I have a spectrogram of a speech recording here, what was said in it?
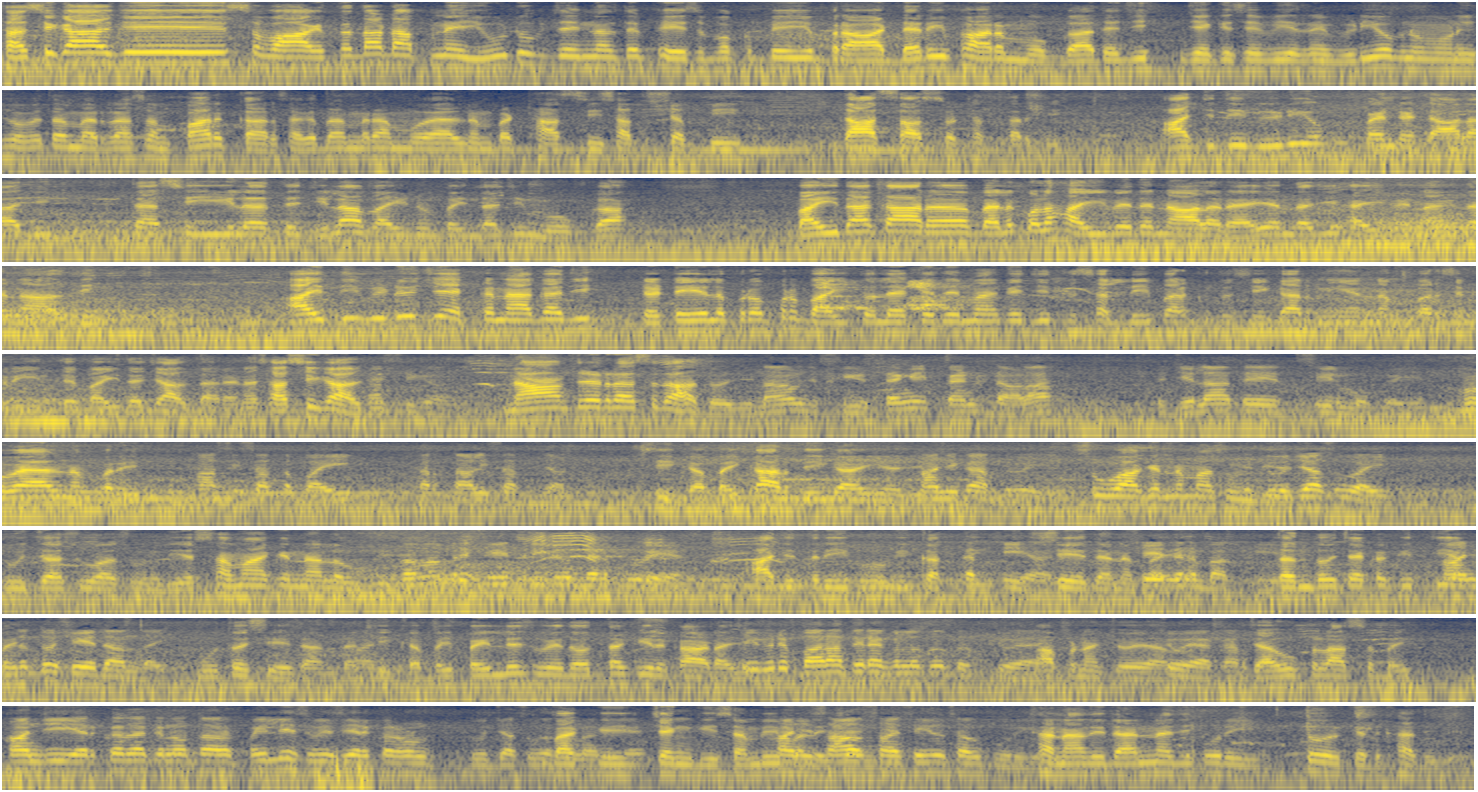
ਸਤਿ ਸ਼੍ਰੀ ਅਕਾਲ ਜੀ, ਸਵਾਗਤ ਹੈ ਤੁਹਾਡਾ ਆਪਣੇ YouTube ਚੈਨਲ ਤੇ Facebook ਪੇਜ ਬਰਾਡ ਡੇਅਰੀ ਫਾਰਮ ਮੋਗਾ ਤੇ ਜੀ। ਜੇ ਕਿਸੇ ਵੀਰ ਨੇ ਵੀਡੀਓ ਬਣਵਾਉਣੀ ਹੋਵੇ ਤਾਂ ਮੇਰੇ ਨਾਲ ਸੰਪਰਕ ਕਰ ਸਕਦਾ, ਮੇਰਾ ਮੋਬਾਈਲ ਨੰਬਰ 8876 10778 ਜੀ। ਅੱਜ ਦੀ ਵੀਡੀਓ ਪਿੰਡ ਡਾਲਾ ਜੀ, ਤਹਿਸੀਲ ਤੇ ਜ਼ਿਲ੍ਹਾ ਬਾਈ ਨੂੰ ਪੈਂਦਾ ਜੀ ਮੋਗਾ। ਬਾਈ ਦਾ ਘਰ ਬਿਲਕੁਲ ਹਾਈਵੇ ਦੇ ਨਾਲ ਰਹਿ ਜਾਂਦਾ ਜੀ ਹਾਈਵੇ ਲੰਘਦਾ ਨਾਲ ਦੀ। ਅੱਜ ਦੀ ਵੀਡੀਓ 'ਚ ਇੱਕ ਨਾਗਾ ਜੀ ਡਿਟੇਲ ਪ੍ਰੋਪਰ ਬਾਈ ਤੋਂ ਲੈ ਕੇ ਦੇਵਾਂਗੇ ਜੀ ਤਸੱਲੀ ਪਰਖ ਤੁਸੀਂ ਕਰਨੀ ਹੈ ਨੰਬਰ ਸਕਰੀਨ ਤੇ ਬਾਈ ਦਾ ਚੱਲਦਾ ਰਹਿਣਾ। ਸਤਿ ਸ਼੍ਰੀ ਅਕਾਲ ਜੀ। ਨਾਮ ਤੇ ਐਡਰੈਸ ਦੱਸ ਦਿਓ ਜੀ। ਨਾਮ ਜਫੀਰ ਸਿੰਘ ਜੀ ਪਿੰਡ ਡਾਲਾ ਤੇ ਜ਼ਿਲ੍ਹਾ ਤੇ ਤਹਿਸੀਲ ਮੋਗਾ ਜੀ। ਮੋਬਾਈਲ ਨੰਬਰ ਜੀ। 8722 43740 ਠੀਕ ਆ ਬਾਈ ਘਰ ਦੀ ਗਾਈ ਆ ਜੀ। ਹਾਂਜੀ ਘਰ ਦੇ ਹੋਈ ਜੀ। ਸੂਆ ਕਿੰਨਾ ਮਾ ਸੁੰਦੀ ਹੈ ਦੂਜਾ ਸੂਆ ਜੀ। ਦੂਜਾ ਸੂਆ ਸੁੰਦੀ ਹੈ ਸਮਾਂ ਕਿੰਨਾ ਲਊਗੀ? ਸਮਾਂ ਮੇਰੇ 6 ਤਰੀਕ ਨੂੰ ਦਿਨ ਪੂਰੇ ਆ। ਅੱਜ ਤਰੀਕ ਹੋ ਗਈ 31 31 ਹਾਂ। 6 ਦਿਨ ਬਾਕੀ ਆ। ਦੰਦੋ ਚੈੱਕ ਕੀਤੀ ਆ ਹਾਂਜੀ ਬਾਈ? ਦੰਦੋ 6 ਦਾ ਆਂਦਾ ਜੀ। ਮੂੰਹ ਤੋਂ 6 ਦੰਦ ਆ ਠੀਕ ਆ ਬਾਈ। ਪਹਿਲੇ ਸੂਏ ਦਾ ਉਹਦਾ ਕੀ ਰਿਕਾਰਡ ਆ ਇਹ ਜੀ ਵੀਰੇ 12 13 ਕਿਲੋ ਤੋਂ ਦੁੱਧ ਚੋਇਆ। ਆਪਣਾ ਚੋਇਆ। ਜਾਊ ਪਲੱਸ ਬਾਈ? ਹਾਂਜੀ ਏਰਕਰ ਦਾ ਕਿਨੋ ਤਾਂ ਪਹਿਲੇ ਸੂਏ ਸੀ ਏਰਕਰ ਹੁਣ ਦੂਜਾ ਸੂਆ ਬਾਕੀ। ਚੰਗੀ ਸੰਭੀ ਹਾਂਜੀ ਬੜੀ ਚੰਗੀ। ਸਾਫ਼ ਸਹੀ ਸਭ ਪੂਰੀ ਥਣਾ ਦੀ ਡਨ ਹੈ ਜੀ। ਪੂਰੀ। ਤੋੜ ਕੇ ਦਿਖਾ ਦਈਏ।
